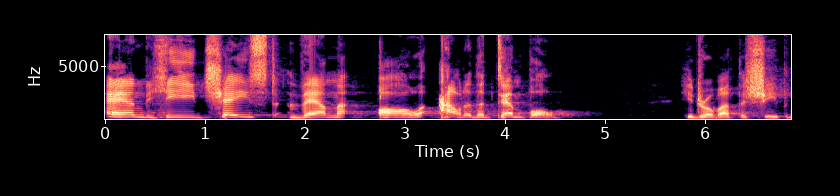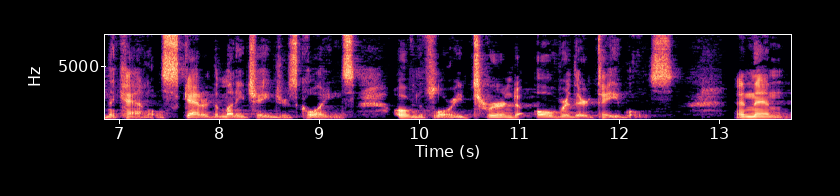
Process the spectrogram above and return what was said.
and he chased them all out of the temple. He drove out the sheep and the cattle, scattered the money changers' coins over the floor. He turned over their tables. And then,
